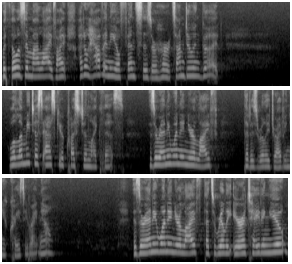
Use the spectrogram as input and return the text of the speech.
with those in my life. I, I don't have any offenses or hurts. I'm doing good. Well, let me just ask you a question like this Is there anyone in your life that is really driving you crazy right now? Is there anyone in your life that's really irritating you?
